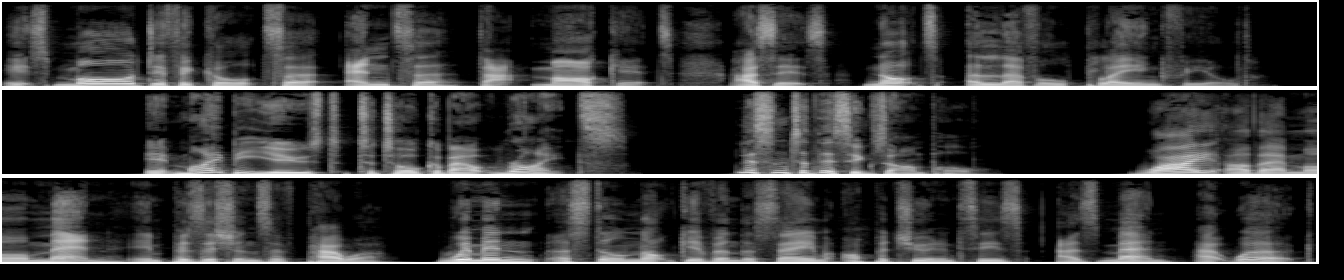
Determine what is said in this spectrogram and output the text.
it's more difficult to enter that market as it's not a level playing field. It might be used to talk about rights. Listen to this example. Why are there more men in positions of power? Women are still not given the same opportunities as men at work.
